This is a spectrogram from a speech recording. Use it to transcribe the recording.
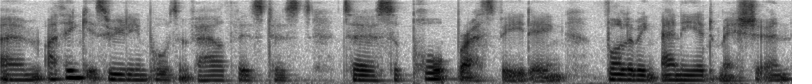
um, I think it's really important for health visitors to support breastfeeding following any admission.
